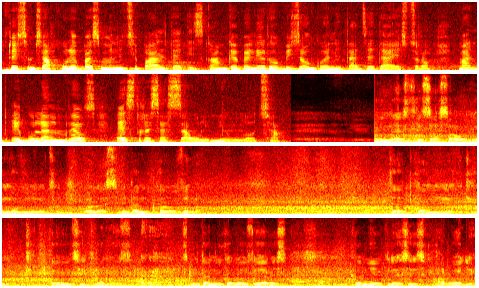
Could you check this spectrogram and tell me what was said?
ღვთისმსახურებას მუნიციპალიტეტის გამგებელი რობიზონ გვენეტაძე დაესწრო. მან ტყიბულელ მრევლს ეს დღესასწაული მიულოცა. ვინ ეს დღესასწაული მოგილოცოთ ყველა წმინდა ნიკოლოზობა. თქვენ თქვენ იცით რომ ეს წმინდა ნიკოლოზი არის თქვენი ეკლესიის მფარველი.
